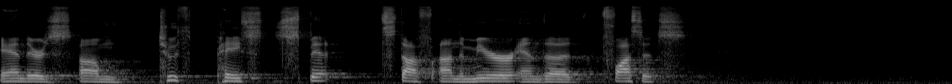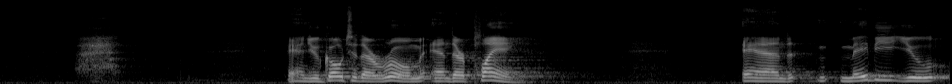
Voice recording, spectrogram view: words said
and there's um, toothpaste spit stuff on the mirror and the faucets and you go to their room and they're playing. And maybe you,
